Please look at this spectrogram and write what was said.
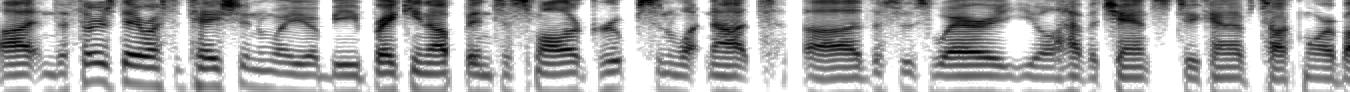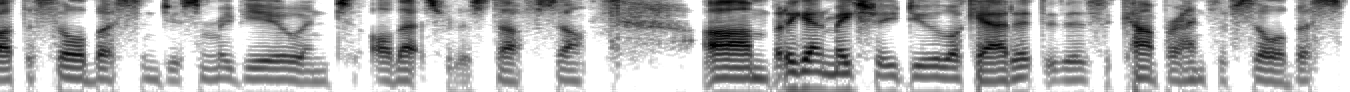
Uh, in the Thursday recitation, where you'll be breaking up into smaller groups and whatnot, uh, this is where you'll have a chance to kind of talk more about the syllabus and do some review and all that sort of stuff. So, um, but again, make sure you do look at it. It is a comprehensive syllabus.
